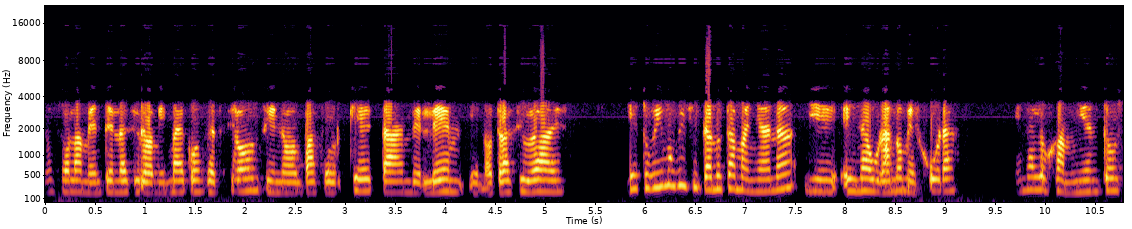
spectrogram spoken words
no solamente en la ciudad misma de Concepción, sino en Paso Urqueta, en Belém y en otras ciudades. Y estuvimos visitando esta mañana y e inaugurando mejoras en alojamientos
